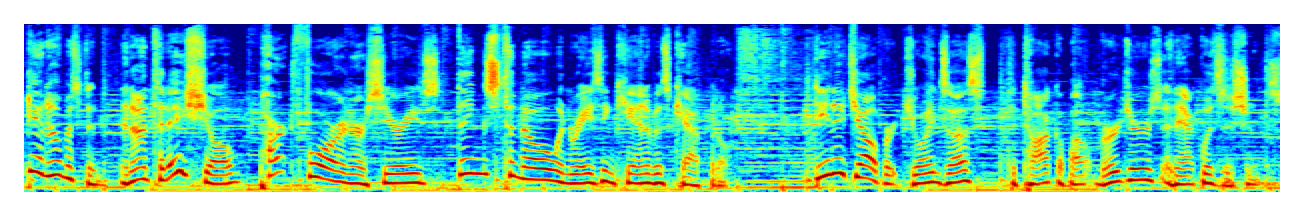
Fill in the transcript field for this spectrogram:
I'm Dan Humiston, and on today's show, part four in our series, Things to Know When Raising Cannabis Capital. Dina Jalbert joins us to talk about mergers and acquisitions.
